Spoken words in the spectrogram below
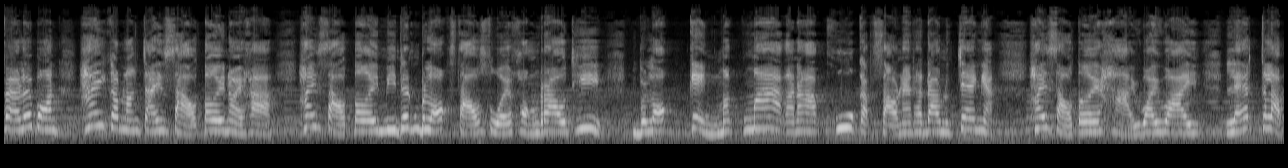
ฟนๆเลย์บอลให้กำลังใจสาวเตยหน่อยค่ะ ให้สาวเตยมีเดิลบล็อกสาวสวยของเราที่บล็อก เก่งมากๆนะคะ คู่กับสาวแนนทดาวนึกแจ้งเนี่ยให้สาวเตยหายไวๆและกลับ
